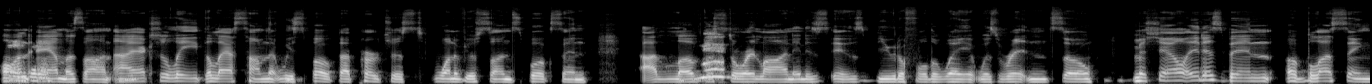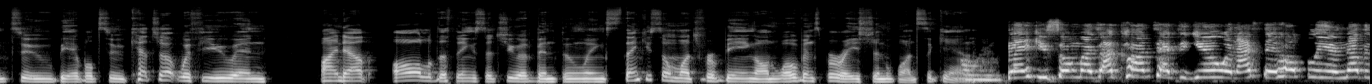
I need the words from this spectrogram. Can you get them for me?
on. Amazon. Mm-hmm. I actually, the last time that we spoke, I purchased one of your son's books and I love the storyline. It is is beautiful the way it was written. So, Michelle, it has been a blessing to be able to catch up with you and find out all of the things that you have been doing. Thank you so much for being on Wove Inspiration once again. Oh, thank you so much. I contacted you and I said, hopefully, in another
